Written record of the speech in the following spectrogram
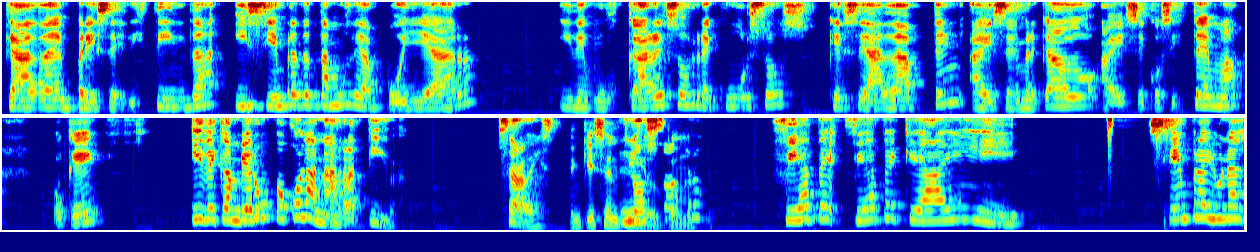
cada empresa es distinta y siempre tratamos de apoyar y de buscar esos recursos que se adapten a ese mercado, a ese ecosistema, ¿ok? Y de cambiar un poco la narrativa, ¿sabes? ¿En qué sentido? Nosotros, fíjate, fíjate que hay, siempre hay una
